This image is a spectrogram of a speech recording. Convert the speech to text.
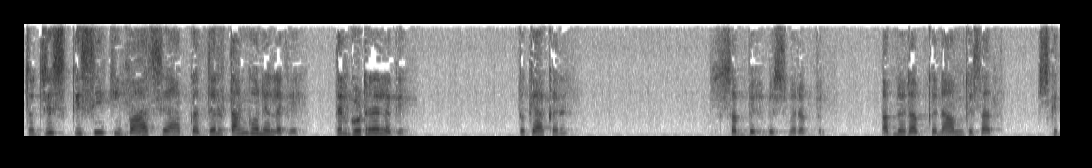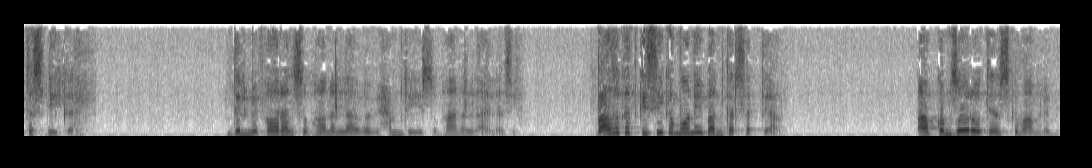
تو جس کسی کی بات سے آپ کا دل تنگ ہونے لگے، دل گھٹنے لگے، تو کیا کرے؟ سب بسم رب اپنے رب کے نام کے ساتھ اس کی تصویر کریں۔ دل میں فوراً سبحان اللہ و سبحان اللہ بعض اوقات کسی کا منہ نہیں بند کر سکتے آپ۔ آپ کمزور ہوتے ہیں اس کے معاملے میں۔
